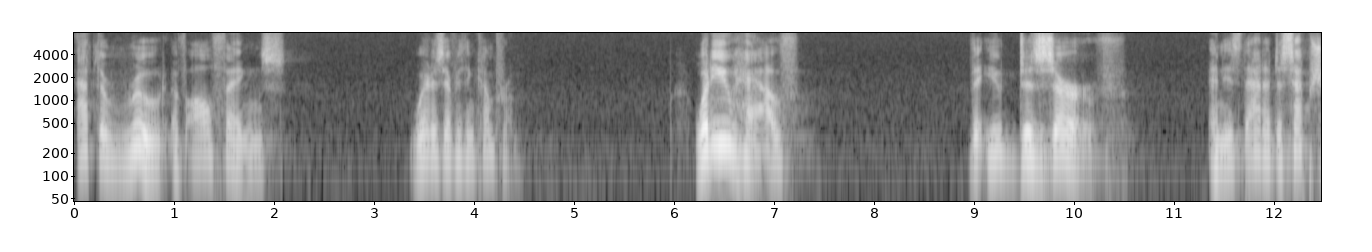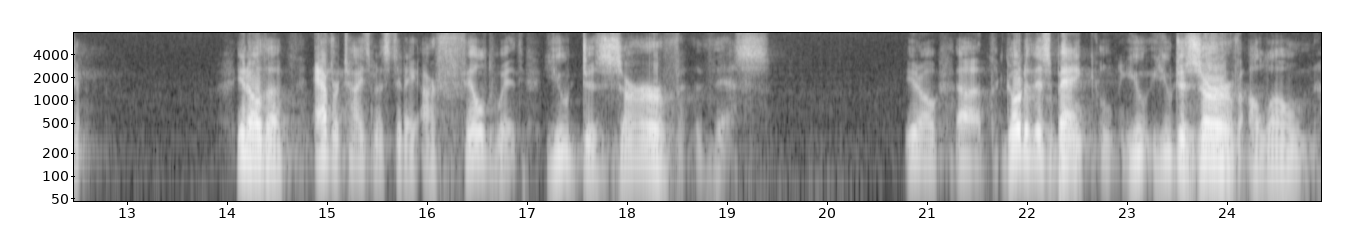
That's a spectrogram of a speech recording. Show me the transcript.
At the root of all things, where does everything come from? What do you have that you deserve? And is that a deception? You know, the advertisements today are filled with, you deserve this. You know, uh, go to this bank, you, you deserve a loan.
